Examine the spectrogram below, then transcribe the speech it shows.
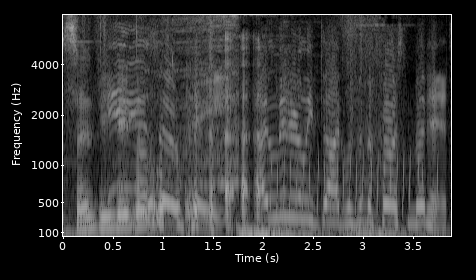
so few people. OP. I literally died within the first minute.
